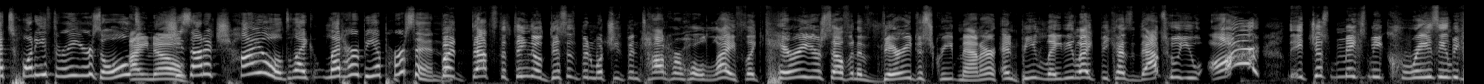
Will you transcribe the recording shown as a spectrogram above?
at 23 years old, I know. she's not a child. Like, let her be a person. But that's the thing, though. This has been what she's been taught her whole life. Like, carry yourself in a very discreet manner and be ladylike because that's who you are. It just makes me crazy because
